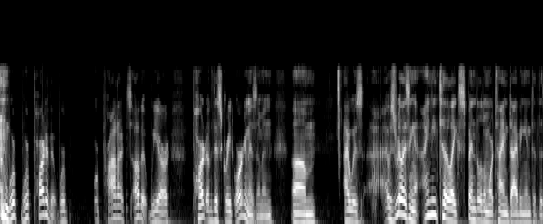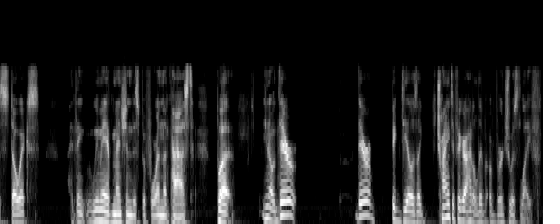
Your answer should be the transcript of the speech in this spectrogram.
we're we're part of it. We're we're products of it. We are part of this great organism. And um, I was I was realizing I need to like spend a little more time diving into the Stoics. I think we may have mentioned this before in the past, but you know their their big deal is like trying to figure out how to live a virtuous life,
